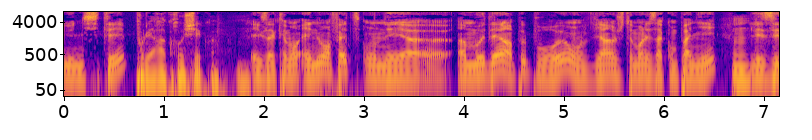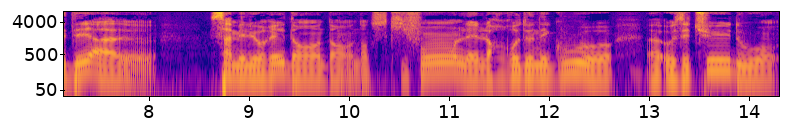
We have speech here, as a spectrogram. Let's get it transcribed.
Unicité, Pour les raccrocher, quoi. exactement. Et nous, en fait, on est euh, un modèle un peu pour eux. On vient justement les accompagner, Hmm. les aider à euh, s'améliorer dans, dans, dans tout ce qu'ils font, les, leur redonner goût aux, euh, aux études. Ou on,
